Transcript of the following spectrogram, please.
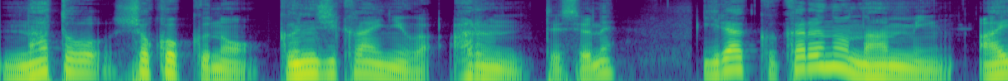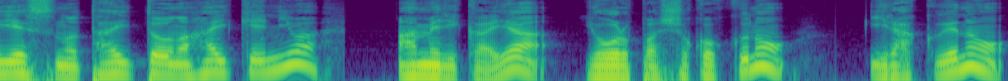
NATO 諸国の軍事介入があるんですよね。イラクからの難民 IS の台頭の背景にはアメリカやヨーロッパ諸国のイラクへの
